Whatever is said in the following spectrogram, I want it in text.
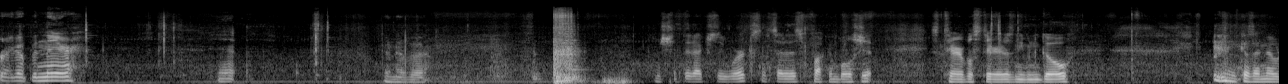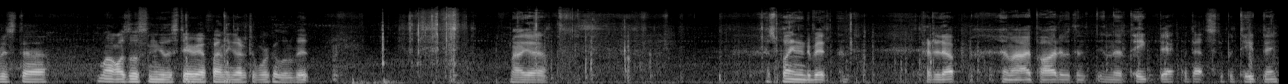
Right up in there. Yeah. Gonna have a shit that actually works instead of this fucking bullshit. This terrible stereo doesn't even go. Because I noticed uh, while I was listening to the stereo, I finally got it to work a little bit. My, uh, I was playing it a bit, had it up, and my iPod with in the tape deck with that stupid tape thing.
